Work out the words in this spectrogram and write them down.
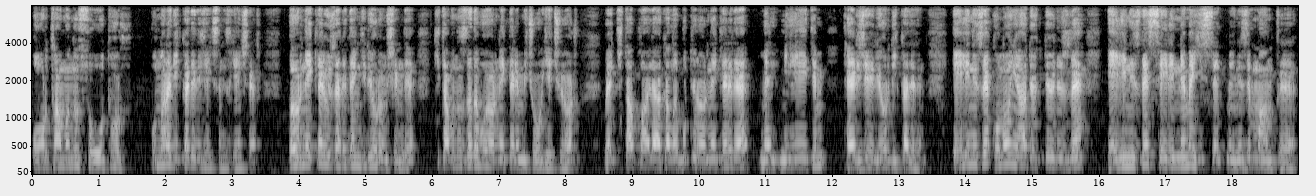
ortamını soğutur. Bunlara dikkat edeceksiniz gençler. Örnekler üzerinden gidiyorum şimdi. Kitabınızda da bu örneklerin birçoğu geçiyor. Ve kitapla alakalı bu tür örnekleri de Milli Eğitim tercih ediyor. Dikkat edin. Elinize kolonya döktüğünüzde elinizde serinleme hissetmenizin mantığı.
